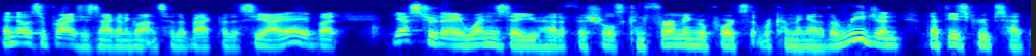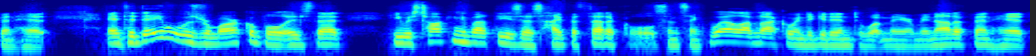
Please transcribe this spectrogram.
And no surprise, he's not going to go out and say they're backed by the CIA, but Yesterday, Wednesday, you had officials confirming reports that were coming out of the region that these groups had been hit. And today what was remarkable is that he was talking about these as hypotheticals and saying, well, I'm not going to get into what may or may not have been hit.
